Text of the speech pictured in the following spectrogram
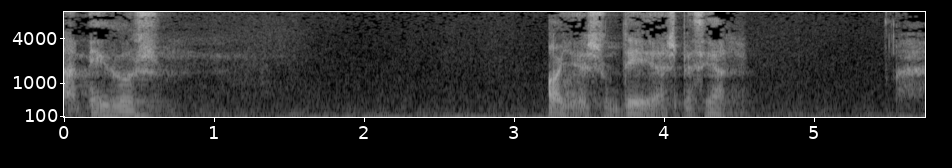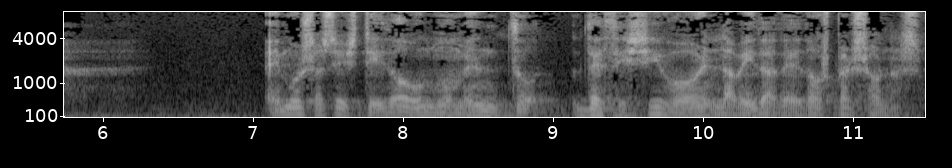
Amigos, hoy es un día especial. Hemos asistido a un momento decisivo en la vida de dos personas.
